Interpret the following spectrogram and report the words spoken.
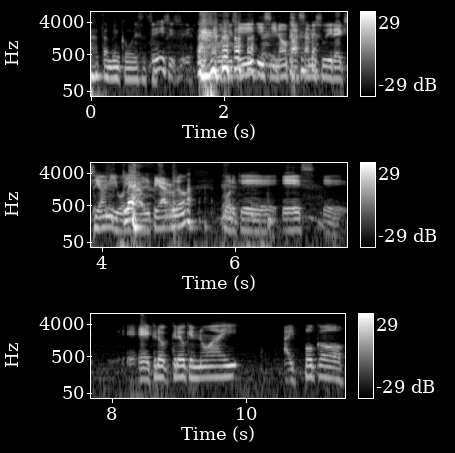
también como dices. Sí, sí, sí. sí, y si no, pásame su dirección y voy a golpearlo, porque es... Eh, eh, creo, creo que no hay hay poco,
